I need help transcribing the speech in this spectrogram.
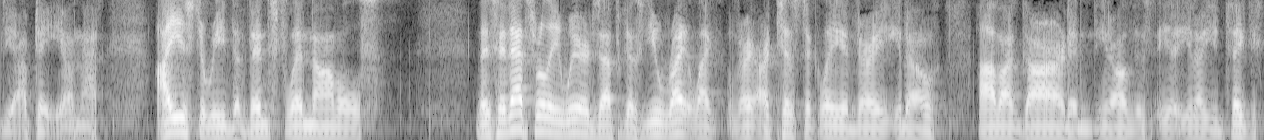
yeah, update you on that. I used to read the Vince Flynn novels. They say that's really weird stuff because you write like very artistically and very, you know, avant-garde, and you know, this, you know, you'd think,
